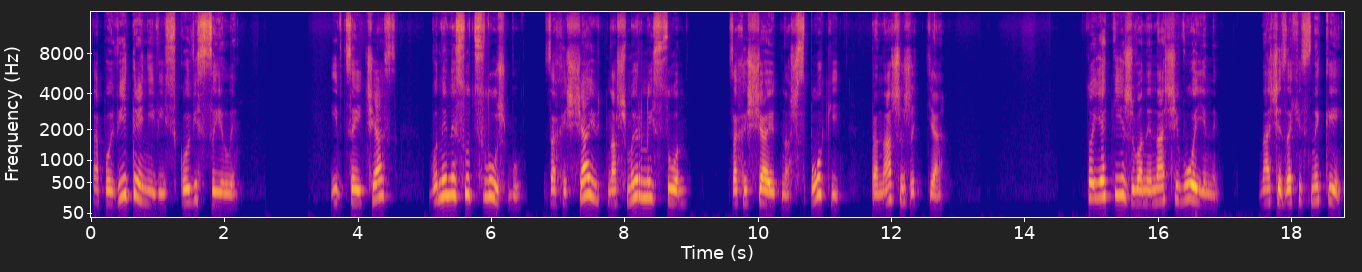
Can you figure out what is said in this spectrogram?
та повітряні військові сили. І в цей час вони несуть службу, захищають наш мирний сон, захищають наш спокій та наше життя. То які ж вони наші воїни, наші захисники?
